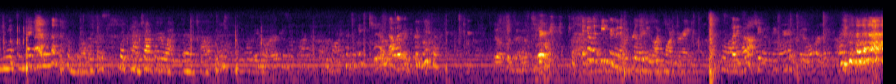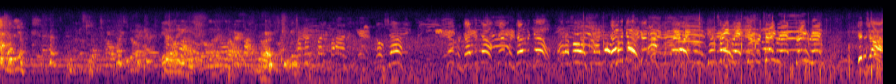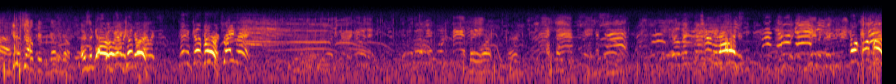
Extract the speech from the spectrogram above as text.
You want some cake? What kind, chocolate or white? They're in chocolate. That wasn't. If it was see-through, then it would really be like lingerie. But it's not. She wouldn't be wearing it. Alright. Go, Shy. Cooper, go to the goal. Cooper, go to the goal. Atta boy, Shy, go. Go to the goal, Cooper. Train wreck, Cooper, train wreck, train wreck. Good job. Good job, Cooper. Go to the goal. There's a goal. Get him, Cooper. Get him, Cooper. Cooper, train wreck. Shoot it, Alex. Go, Cooper.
